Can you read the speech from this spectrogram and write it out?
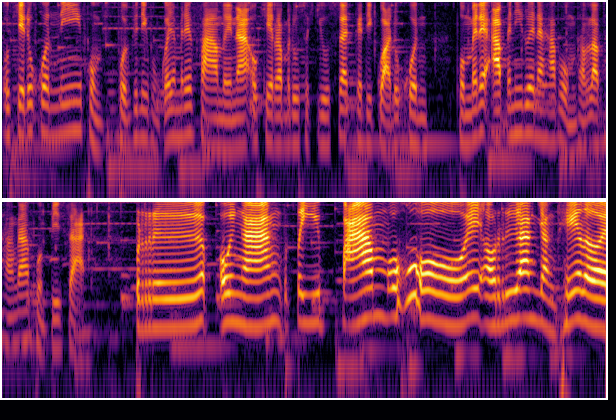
โอเคทุกคนนี่ผมผลฟินิกผมก็ยังไม่ได้ฟาร์มเลยนะ โอเคเรามาดูสกิลเซตกันดีกว่าทุกคน ผมไม่ได้อัพอันนี้ด้วยนะครับผมสำหรับทางด้านผลปีศาจปรืบโอ้ยง้างตีปั๊มโอ้โหเอาเรื่องอย่างเท่เลย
